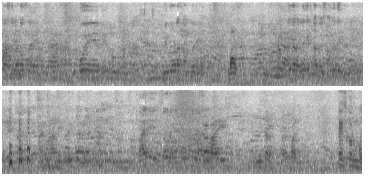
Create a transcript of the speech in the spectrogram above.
मसाला आहे आहे बस. सांगू दे भारी टेस्ट करून बघ.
